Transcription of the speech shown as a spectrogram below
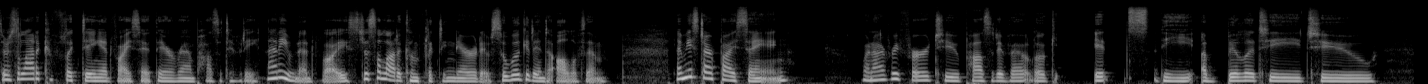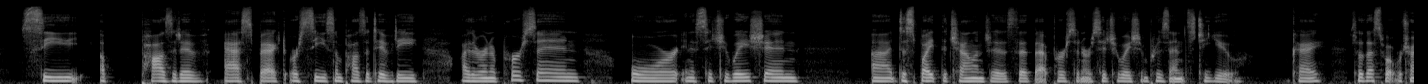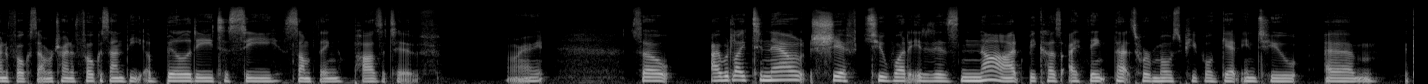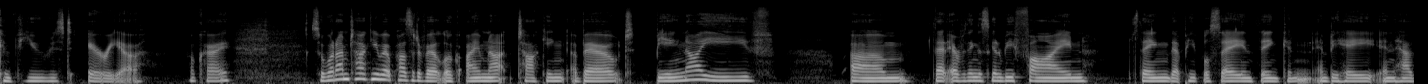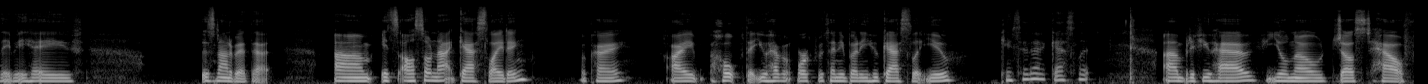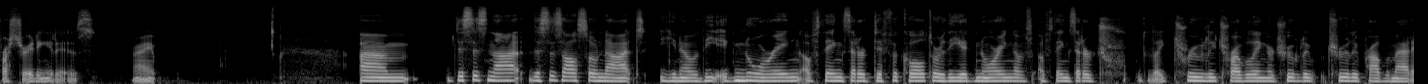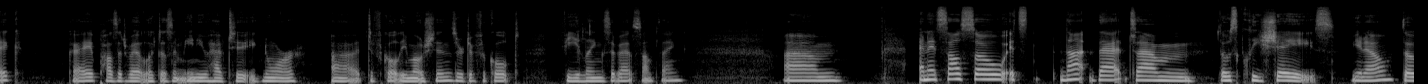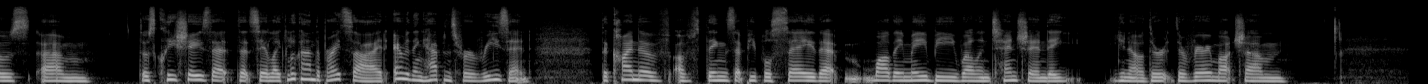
there's a lot of conflicting advice out there around positivity. Not even advice, just a lot of conflicting narratives. So we'll get into all of them. Let me start by saying when I refer to positive outlook, it's the ability to see a positive aspect or see some positivity either in a person or in a situation, uh, despite the challenges that that person or situation presents to you. Okay. So that's what we're trying to focus on. We're trying to focus on the ability to see something positive. All right. So I would like to now shift to what it is not because I think that's where most people get into um, a confused area. Okay. So, when I'm talking about positive outlook, I'm not talking about being naive, um, that everything is going to be fine, thing that people say and think and, and behave and how they behave. It's not about that. Um, it's also not gaslighting. Okay. I hope that you haven't worked with anybody who gaslit you. Can you say that? Gaslit? Um, but if you have, you'll know just how frustrating it is, right? Um, this is not this is also not you know the ignoring of things that are difficult or the ignoring of, of things that are tr- like truly troubling or truly truly problematic okay? Positive outlook doesn't mean you have to ignore uh, difficult emotions or difficult feelings about something. Um, and it's also it's not that um, those cliches you know those um, those cliches that that say like look on the bright side everything happens for a reason the kind of, of things that people say that while they may be well intentioned, they you know they're they're very much um,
